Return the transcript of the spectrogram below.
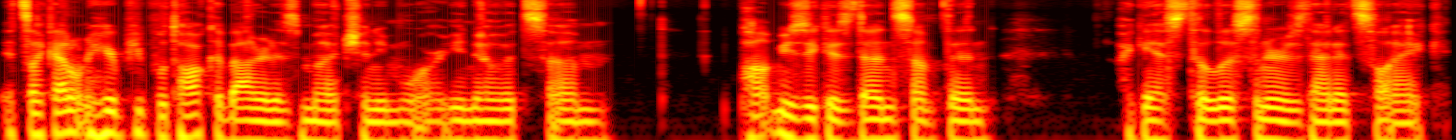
it's like I don't hear people talk about it as much anymore. You know, it's um pop music has done something, I guess, to listeners that it's like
